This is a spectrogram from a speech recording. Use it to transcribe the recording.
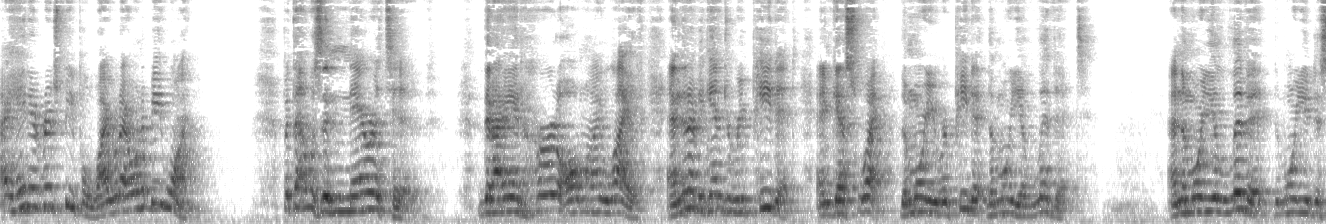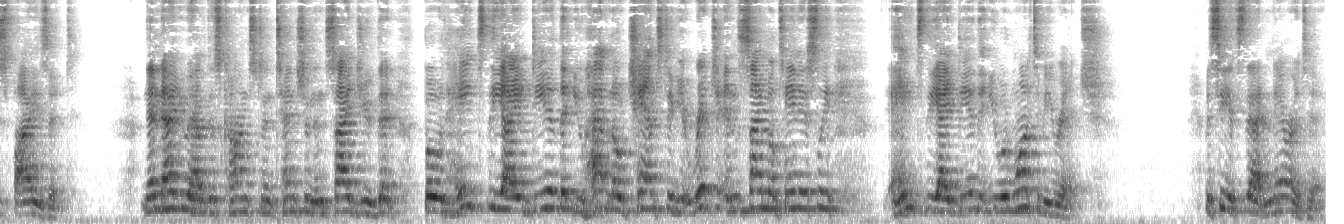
I hated rich people. Why would I want to be one? But that was a narrative that I had heard all my life. And then I began to repeat it. And guess what? The more you repeat it, the more you live it. And the more you live it, the more you despise it. And now you have this constant tension inside you that both hates the idea that you have no chance to get rich and simultaneously hates the idea that you would want to be rich. But see, it's that narrative.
